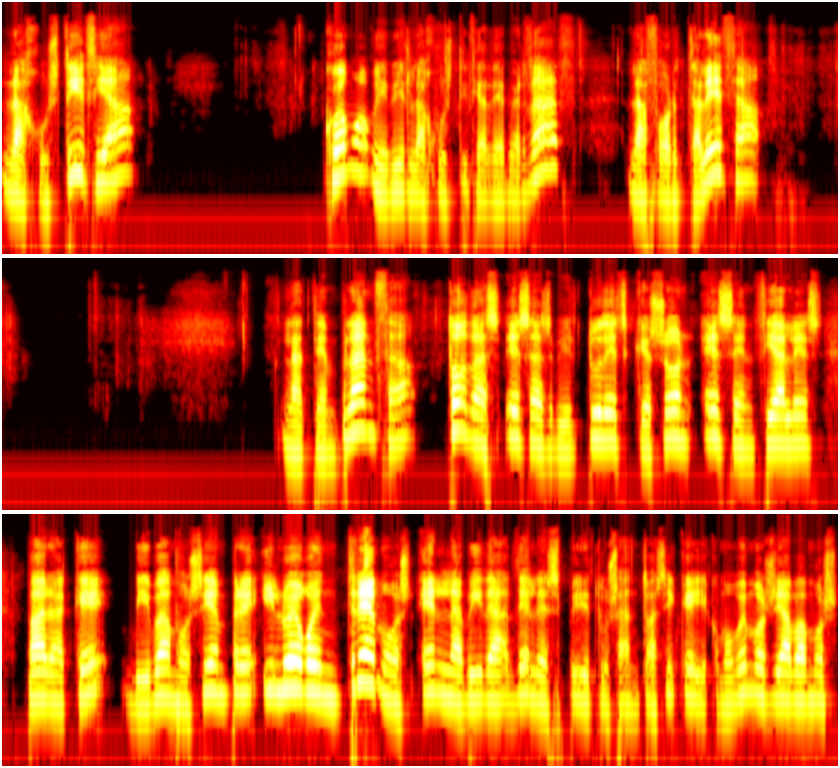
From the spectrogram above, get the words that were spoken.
la justicia, cómo vivir la justicia de verdad, la fortaleza, la templanza, todas esas virtudes que son esenciales para que vivamos siempre y luego entremos en la vida del Espíritu Santo. Así que, como vemos, ya vamos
